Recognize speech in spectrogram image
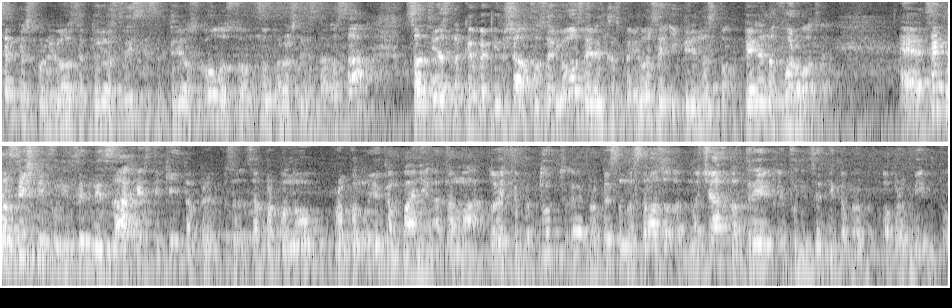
церкоспорильоз, септоріоз листя, септоріоз колосу, ну, борошниста роса, соответственно, как бы, іржа рінкоспоріози і переноспо- Е, Це класичний фунгіцидний захист, який там пропонує компанія Адама. Тобто тут е, прописано одразу одночасно три фунгіцидних оброб- обробітку.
